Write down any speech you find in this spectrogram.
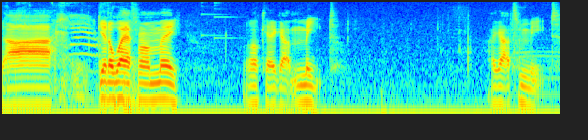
Ah, get away from me. Okay, I got meat. I got some meat.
